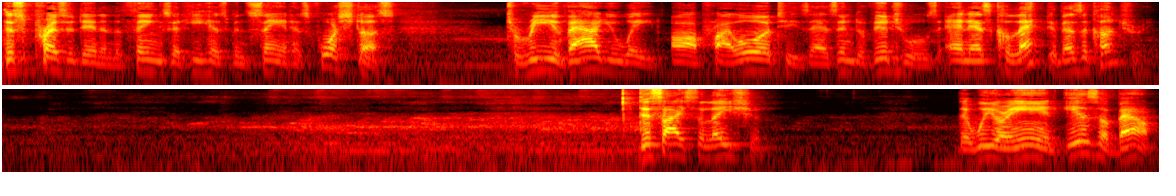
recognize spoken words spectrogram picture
This president and the things that he has been saying has forced us to reevaluate our priorities as individuals and as collective as a country. This isolation that we are in is about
